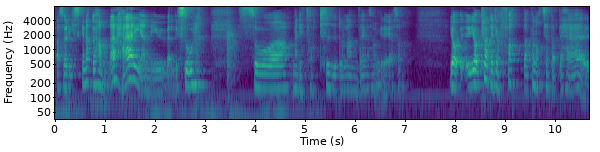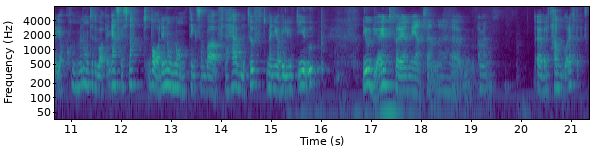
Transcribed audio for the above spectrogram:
alltså risken att du hamnar här igen är ju väldigt stor. Så, men det tar tid att landa i en sån grej alltså. Jag, jag, klart att jag fattar på något sätt att det här, jag kommer nog inte tillbaka. Ganska snabbt var det nog någonting som bara, det här blir tufft, men jag vill ju inte ge upp. Det gjorde jag ju inte förrän egentligen, äh, men, över ett halvår efter. Liksom.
